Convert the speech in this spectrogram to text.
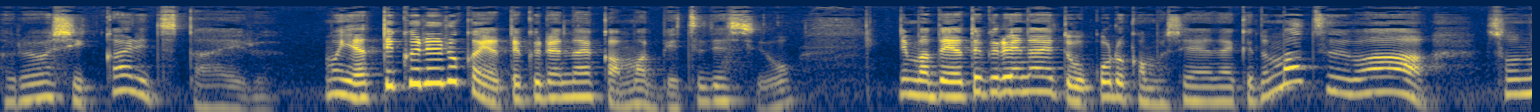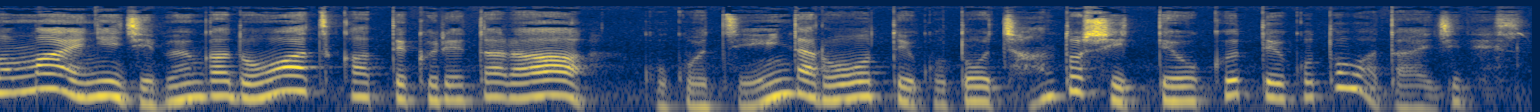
それをしっかり伝える。もうやってくれるかやってくれないかはまあ別ですよ。でまたやってくれないと怒るかもしれないけどまずはその前に自分がどう扱ってくれたら心地いいんだろうっていうことをちゃんと知っておくっていうことは大事です。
